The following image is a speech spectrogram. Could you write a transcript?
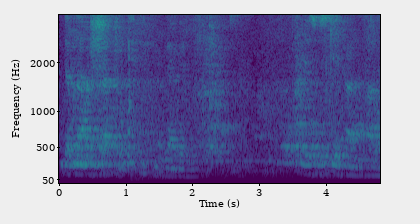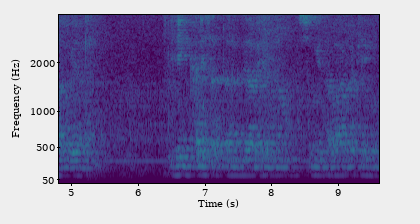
እንደምን አመሻችሁ ኢየሱስ ጌታ ሃሌሉያ ይሄን ቀን የሰጠን እግዚአብሔር ነው ስሙ የተባረከ ይሁን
